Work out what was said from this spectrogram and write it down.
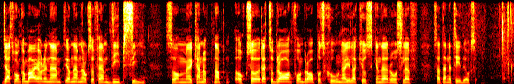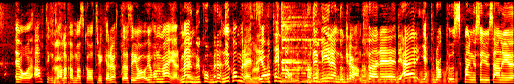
Just Walk On By har du nämnt. Jag nämner också fem Deep Sea som eh, kan öppna också rätt så bra, få en bra position. Jag gillar kusken där, Rosleff, så att den är tidig också. Ja, allting talar för att man ska trycka rött. Alltså jag, jag håller med er. Men nu kommer det. Nu kommer det. Jag har tänkt om. Det blir ändå grönt. För eh, det är jättebra kusk. Magnus och Ljus, han har ju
